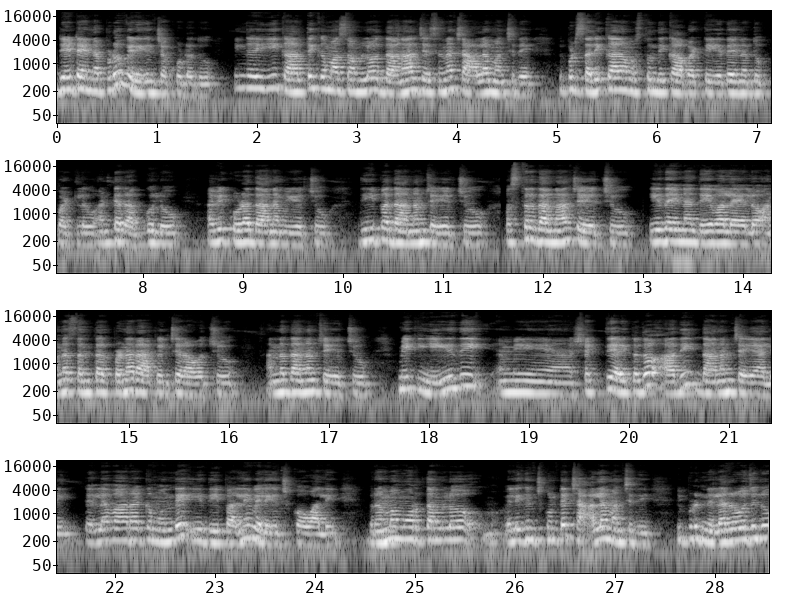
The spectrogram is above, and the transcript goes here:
డేట్ అయినప్పుడు వెలిగించకూడదు. ఇంకా ఈ కార్తీక మాసంలో దానాలు చేసినా చాలా మంచిదే. ఇప్పుడు చలికాలం వస్తుంది కాబట్టి ఏదైనా దుప్పట్లు అంటే రగ్గులు అవి కూడా దానం ఇవ్వచ్చు దీపదానం చేయొచ్చు. వస్త్రదానాలు చేయొచ్చు. ఏదైనా దేవాలయాల్లో అన్న సంతర్పణ రాపించి రావచ్చు. అన్నదానం చేయొచ్చు. మీకు ఏది మీ శక్తి అవుతుందో అది దానం చేయాలి. తెల్లవారక ముందే ఈ దీపాలని వెలిగించుకోవాలి. బ్రహ్మముహూర్తంలో వెలిగించుకుంటే చాలా మంచిది. ఇప్పుడు నెల రోజులు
